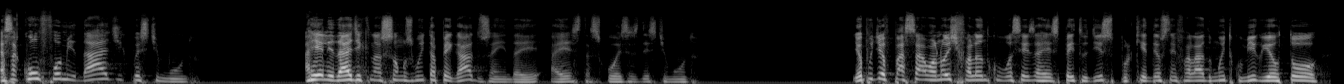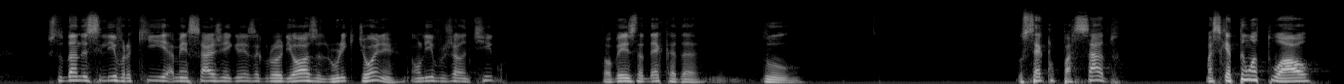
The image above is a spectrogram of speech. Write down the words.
essa conformidade com este mundo. A realidade é que nós somos muito apegados ainda a estas coisas deste mundo. Eu podia passar uma noite falando com vocês a respeito disso, porque Deus tem falado muito comigo e eu estou estudando esse livro aqui, A Mensagem à Igreja Gloriosa, do Rick Joyner. É um livro já antigo, talvez da década do, do século passado. mas que é tão atual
